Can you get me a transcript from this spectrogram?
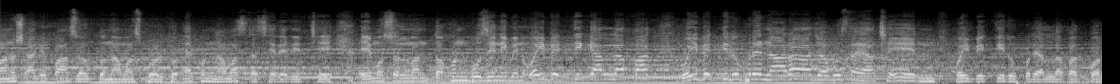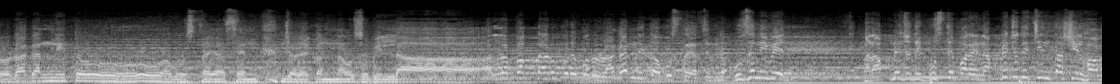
মানুষ আগে পাঁচ ওয়াক্ত নামাজ পড়তো, এখন নামাজটা ছেড়ে দিচ্ছে। এই মুসলমান তখন বুঝে নেবেন ওই ব্যক্তিকে আল্লাহ পাক ওই ব্যক্তির উপরে নারাজ অবস্থায় আছেন। ওই ব্যক্তির উপরে আল্লাহ পাক বড় রাগান্বিত অবস্থায় আছেন। জরে কন্যা আল্লাহ পাক তার উপরে বড় রাগান্বিত অবস্থায় আছেন। বুঝে নিবেন। আর আপনি যদি বুঝতে পারেন, আপনি যদি চিন্তাশীল হন,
